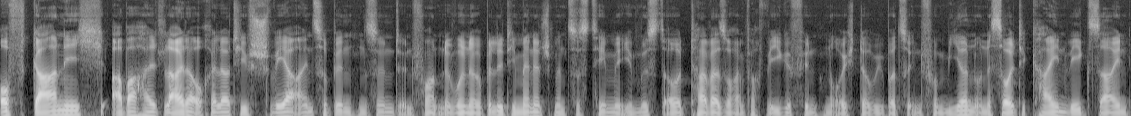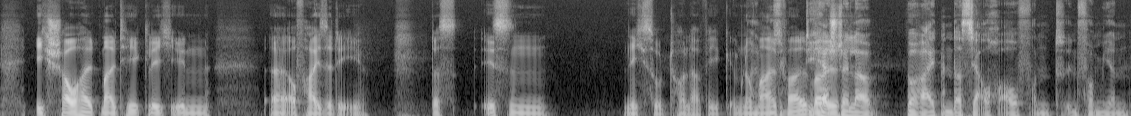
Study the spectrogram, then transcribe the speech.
oft gar nicht, aber halt leider auch relativ schwer einzubinden sind in vorhandene Vulnerability Management Systeme. Ihr müsst auch teilweise auch einfach Wege finden, euch darüber zu informieren. Und es sollte kein Weg sein, ich schaue halt mal täglich in, äh, auf heise.de. Das ist ein nicht so toller Weg im Normalfall. Also die weil, Hersteller bereiten das ja auch auf und informieren.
